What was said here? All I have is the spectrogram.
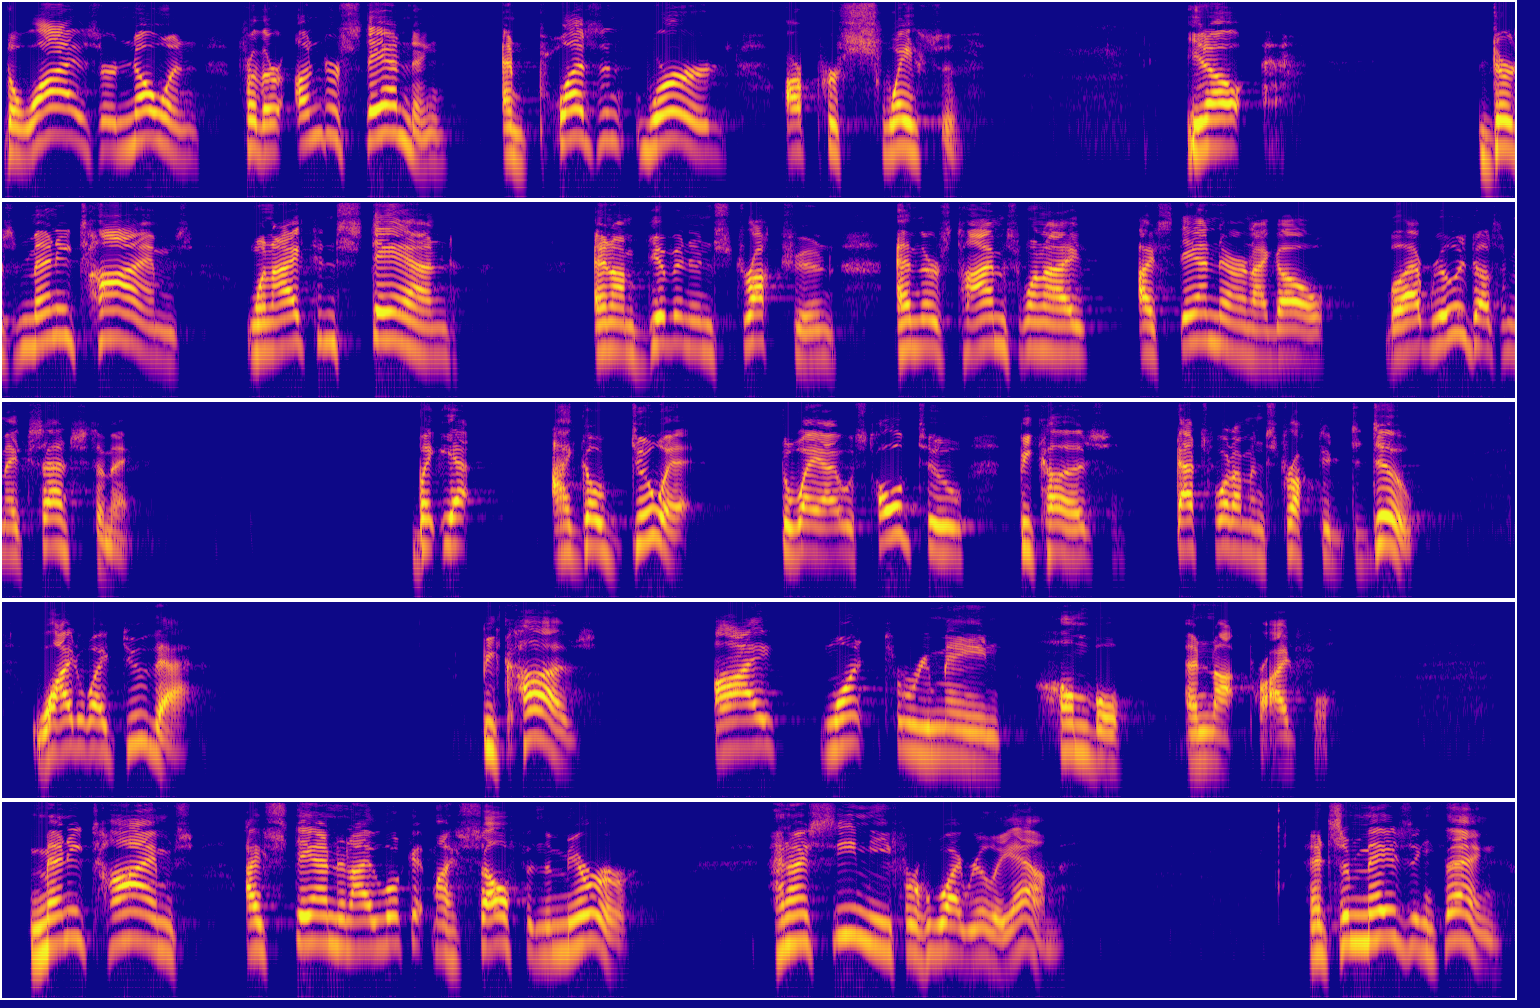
The wise are known for their understanding, and pleasant words are persuasive. You know, there's many times when I can stand and I'm given instruction. And there's times when I, I stand there and I go, well, that really doesn't make sense to me. But yet, I go do it the way I was told to because that's what I'm instructed to do. Why do I do that? Because I want to remain humble and not prideful. Many times I stand and I look at myself in the mirror and I see me for who I really am. It's an amazing thing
